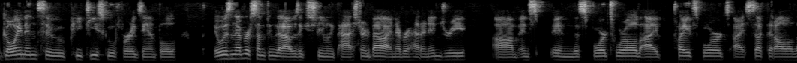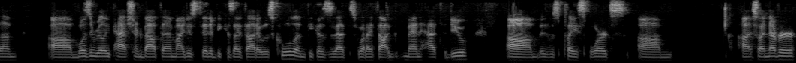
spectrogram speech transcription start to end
going into pt school for example it was never something that i was extremely passionate about. I never had an injury. Um, in, in the sports world i played sports i sucked at all of them um, wasn't really passionate about them. I just did it because i thought it was cool and because that's what i thought men had to do. Um, it was play sports. Um, uh, so I never,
